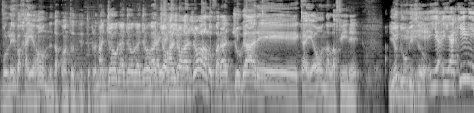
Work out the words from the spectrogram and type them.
voleva Callejon da quanto ho detto prima. Ma gioca, gioca, gioca. Ma gioca, gioca, gioca, lo farà giocare Callejon alla fine? Io dubito. Iachini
